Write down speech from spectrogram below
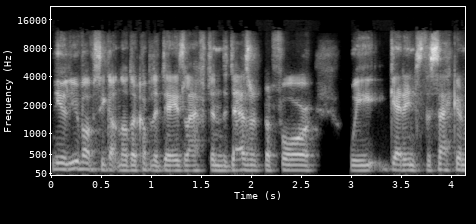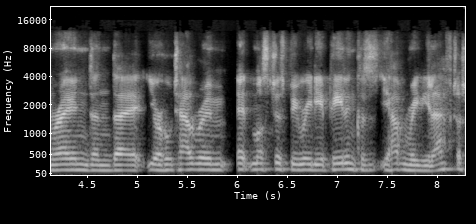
Neil, you've obviously got another couple of days left in the desert before we get into the second round. And uh, your hotel room, it must just be really appealing because you haven't really left it.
